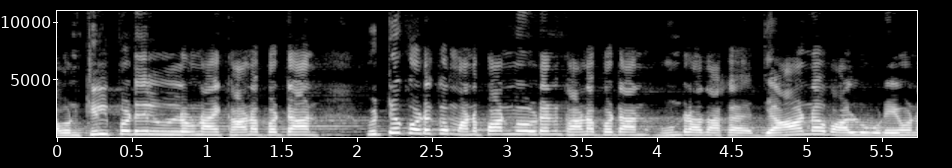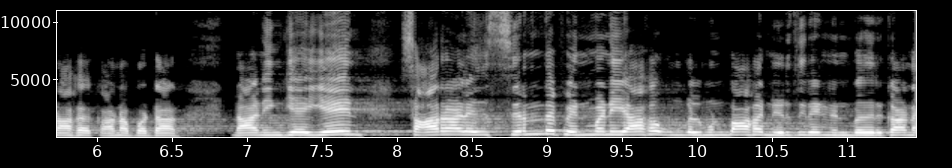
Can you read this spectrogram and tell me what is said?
அவன் கீழ்ப்படுதல் உள்ளவனாய் காணப்பட்டான். விட்டு கொடுக்கும் மனப்பான்மையுடன் காணப்பட்டான். மூன்றாவதாக தியான வாழ்வு உடையவனாக காணப்பட்டான். நான் இங்கே ஏன் சாராளை சிறந்த பெண்மணியாக உங்கள் முன்பாக நிறுத்துகிறேன் என்பதற்கான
